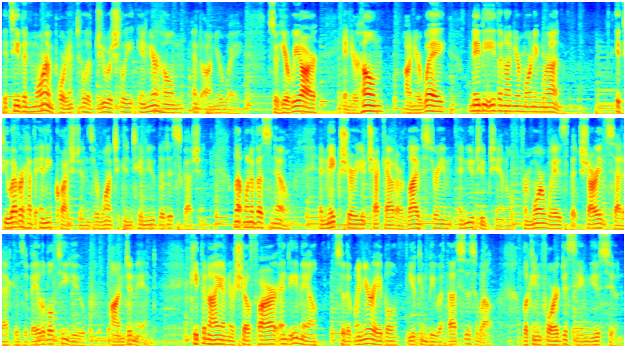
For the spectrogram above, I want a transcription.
it's even more important to live Jewishly in your home and on your way. So here we are, in your home, on your way, maybe even on your morning run. If you ever have any questions or want to continue the discussion, let one of us know, and make sure you check out our live stream and YouTube channel for more ways that Shaare Tzedek is available to you on demand. Keep an eye on your shofar and email so that when you're able, you can be with us as well. Looking forward to seeing you soon.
